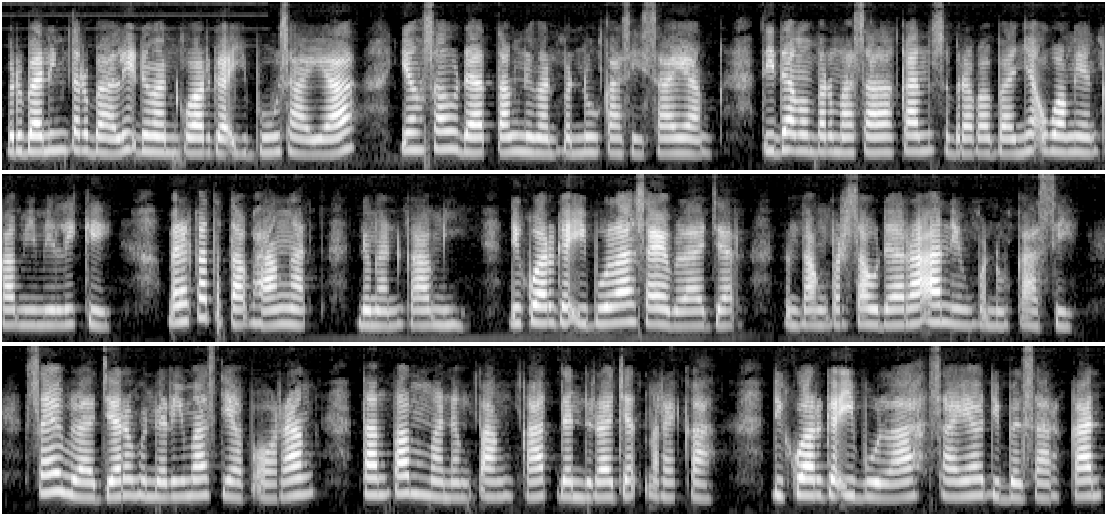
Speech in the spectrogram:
Berbanding terbalik dengan keluarga ibu saya yang selalu datang dengan penuh kasih sayang, tidak mempermasalahkan seberapa banyak uang yang kami miliki. Mereka tetap hangat dengan kami. Di keluarga ibulah saya belajar tentang persaudaraan yang penuh kasih. Saya belajar menerima setiap orang tanpa memandang pangkat dan derajat mereka. Di keluarga ibulah saya dibesarkan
